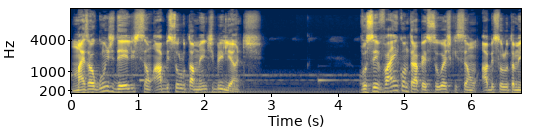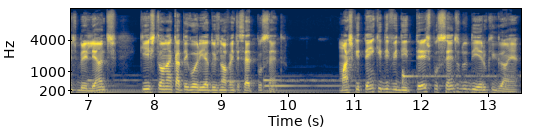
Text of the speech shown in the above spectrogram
mas alguns deles são absolutamente brilhantes. Você vai encontrar pessoas que são absolutamente brilhantes que estão na categoria dos 97%, mas que têm que dividir 3% do dinheiro que ganha.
